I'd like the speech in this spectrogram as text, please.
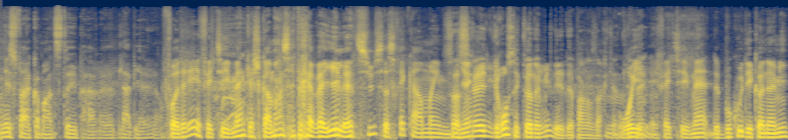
m'en se faire commanditer par euh, de la bière. Il faudrait effectivement que je commence à travailler là-dessus. Ce serait quand même Ça bien. serait une grosse économie des dépenses d'arcade. Oui, effectivement, de beaucoup d'économies.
